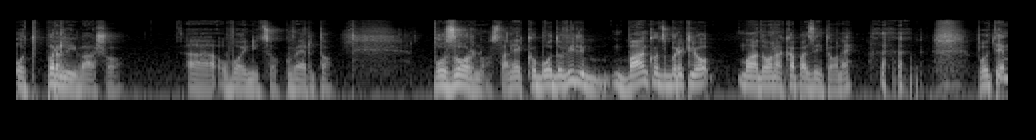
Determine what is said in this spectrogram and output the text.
odprli vašo uh, ovojnico, kuverto. Pozornost. Ko bodo videli banko, bo rekli, Madonna, kaj pa zdaj to ne? Potem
